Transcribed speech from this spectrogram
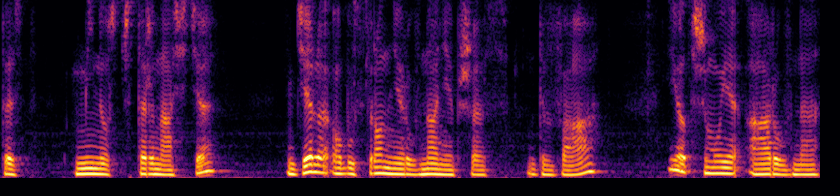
to jest minus 14. Dzielę obustronnie równanie przez 2 i otrzymuję a równe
